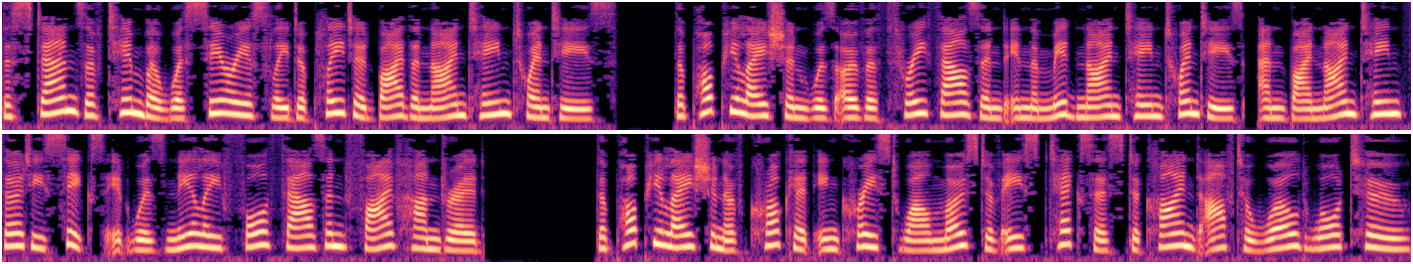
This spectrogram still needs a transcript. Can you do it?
The stands of timber were seriously depleted by the 1920s. The population was over 3,000 in the mid-1920s, and by 1936 it was nearly 4,500. The population of Crockett increased while most of East Texas declined after World War II.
